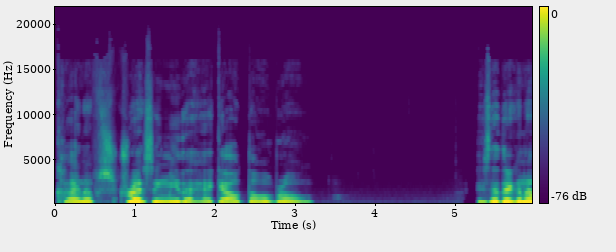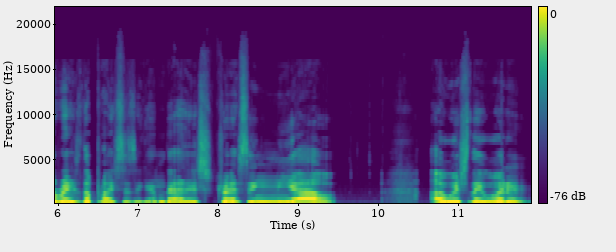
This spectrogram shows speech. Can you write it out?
kind of stressing me the heck out, though, bro? Is that they're gonna raise the prices again. That is stressing me out. I wish they wouldn't.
